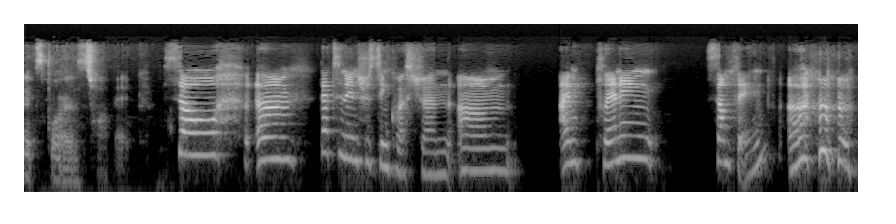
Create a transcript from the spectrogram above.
explore this topic? So um, that's an interesting question. Um, I'm planning something. um,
